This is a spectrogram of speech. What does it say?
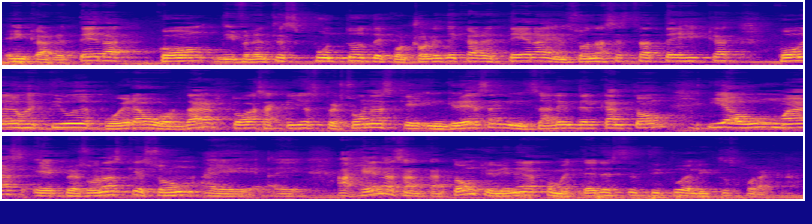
en carretera con diferentes puntos de controles de carretera en zonas estratégicas con el objetivo de poder abordar todas aquellas personas que ingresan y salen del cantón y aún más eh, personas que son eh, eh, ajenas al cantón, que vienen a cometer este tipo de delitos por acá.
